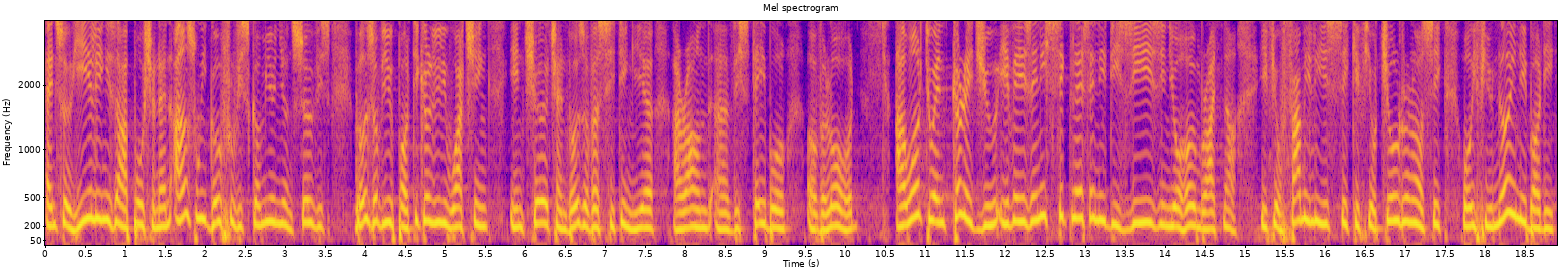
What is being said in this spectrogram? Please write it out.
And so healing is our portion. And as we go through this communion service, those of you particularly watching in church and those of us sitting here around uh, this table of the Lord, I want to encourage you if there is any sickness, any disease in your home right now, if your family is sick, if your children are sick, or if you know anybody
